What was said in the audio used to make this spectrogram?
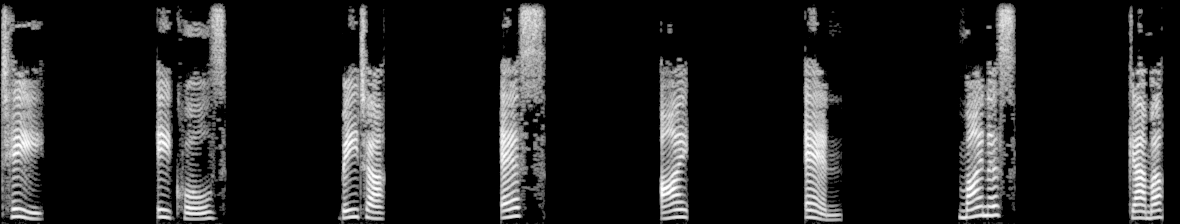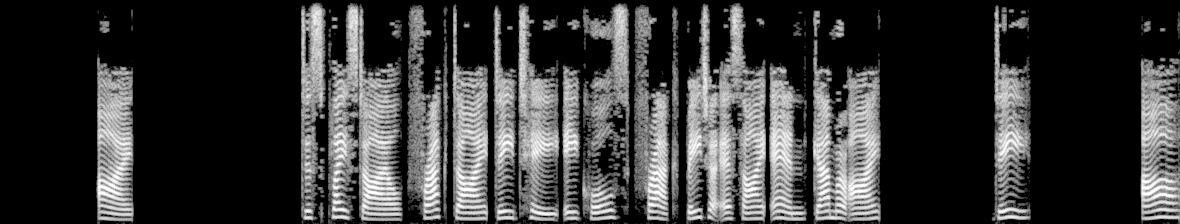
t equals beta s i n minus gamma i display style frac die dt equals frac beta si n gamma i d r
